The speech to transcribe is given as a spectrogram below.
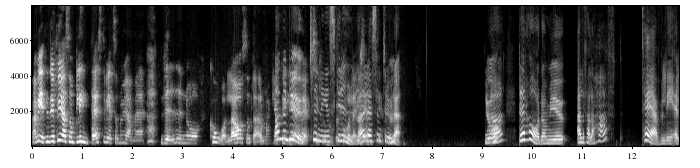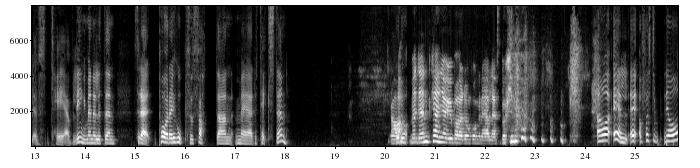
Man vet inte, du får göra som blindtest, du vet som de gör med vin och cola och sånt där. Man kan Ja men du, tidningen Skriva, läser inte du den? Jo. Ja, där har de ju i alla fall haft tävling, eller tävling, men en liten sådär, para ihop författaren med texten. ja, då- men den kan jag ju bara de gångerna jag läst böckerna. Ja, eller, eh, fast det, ja,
